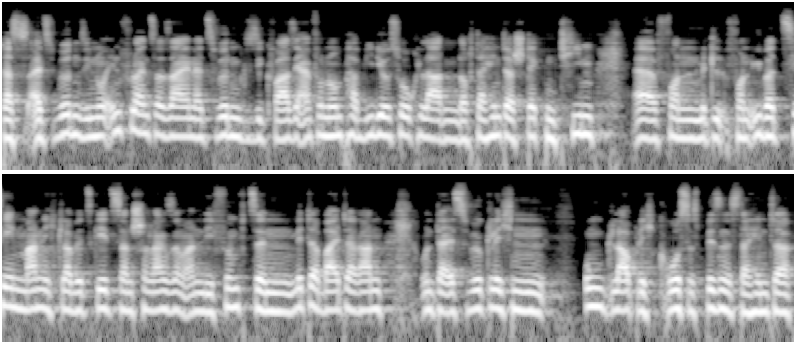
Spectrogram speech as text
Das, als würden sie nur Influencer sein, als würden sie quasi einfach nur ein paar Videos hochladen, doch dahinter steckt ein Team äh, von, mit, von über 10 Mann. Ich glaube, jetzt geht es dann schon langsam an die 15 Mitarbeiter ran und da ist wirklich ein unglaublich großes Business dahinter,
